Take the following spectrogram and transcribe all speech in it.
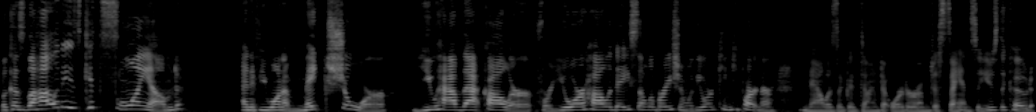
because the holidays get slammed and if you want to make sure you have that collar for your holiday celebration with your kinky partner, now is a good time to order. I'm just saying. So use the code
